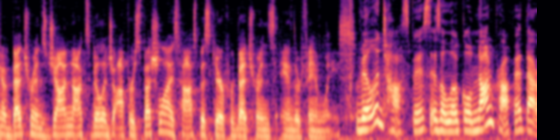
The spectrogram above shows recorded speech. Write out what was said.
Of veterans, John Knox Village offers specialized hospice care for veterans and their families. Village Hospice is a local nonprofit that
